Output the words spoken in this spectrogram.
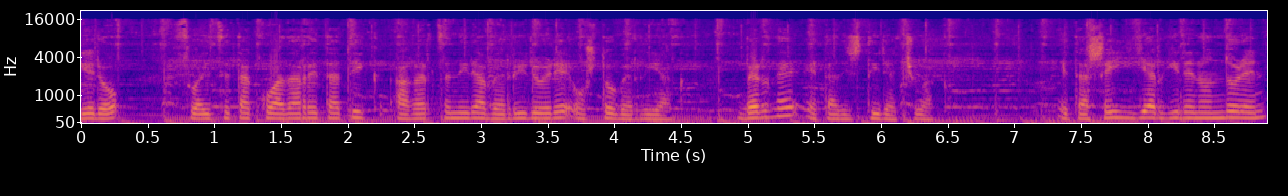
Gero, zuaitzetako adarretatik agertzen dira berriro ere osto berriak, berde eta distiratsuak. Eta sei jargiren ondoren,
